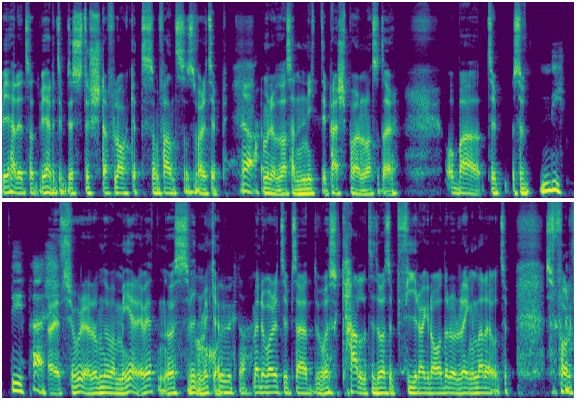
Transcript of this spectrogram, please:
vi, hade sånt, vi hade typ det största flaket som fanns. Och så var det typ Ja. jag menar, det var så här 90 pers på eller något sånt där. Och bara typ... Så, 90 pers. ja, jag tror det. Om det var mer. Jag vet inte. Det var svinmycket. Sjukt. Men då var det typ så här, det var så kallt. Det var typ fyra grader och regnade. Och typ, så folk,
